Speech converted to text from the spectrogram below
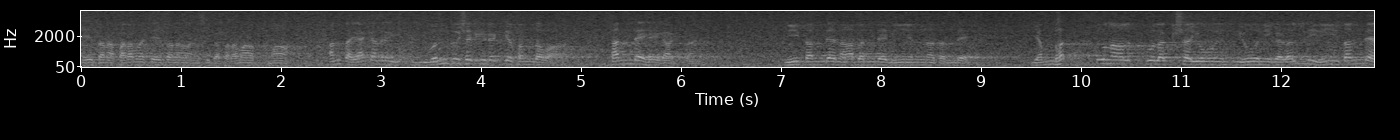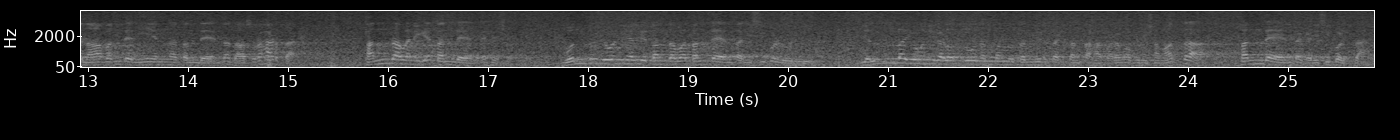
ಚೇತನ, ಪರಮಚೇತನ ಅನಿಸಿದ ಪರಮಾತ್ಮ ಅಂತ. ಯಾಕಂದರೆ ಈ ಒಂದು ಶರೀರಕ್ಕೆ ತಂದವ, ತಂದೆ ಹೇಗಾಗ್ತಾನೆ? ನೀ ತಂದೆ, ನಾ ಬಂದೆ, ನೀ ಎನ್ನ ತಂದೆ. ಎಂಬತ್ತು ನಾಲ್ಕು ಲಕ್ಷ ಯೋ, ಯೋನಿಗಳಲ್ಲಿ ನೀ ತಂದೆ, ನಾ ಬಂದೆ, ನೀ ಎನ್ನ ತಂದೆ ಅಂತ ದಾಸರು ಹಾಡ್ತಾನೆ ತಂದವನಿಗೆ ತಂದೆ ಅಂತ ಹೆಸರು. ಒಂದು ಯೋನಿಯಲ್ಲಿ ತಂದವ ತಂದೆ ಅಂತ ಅನಿಸಿಕೊಳ್ಳುವುದಿಲ್ಲ. ಎಲ್ಲ ಯೋನಿಗಳಲ್ಲೂ ನಮ್ಮನ್ನು ತಂದಿರತಕ್ಕಂತಹ ಪರಮಪುರುಷ ಮಾತ್ರ ತಂದೆ ಅಂತ ಕರೆಸಿಕೊಳ್ತಾನೆ.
